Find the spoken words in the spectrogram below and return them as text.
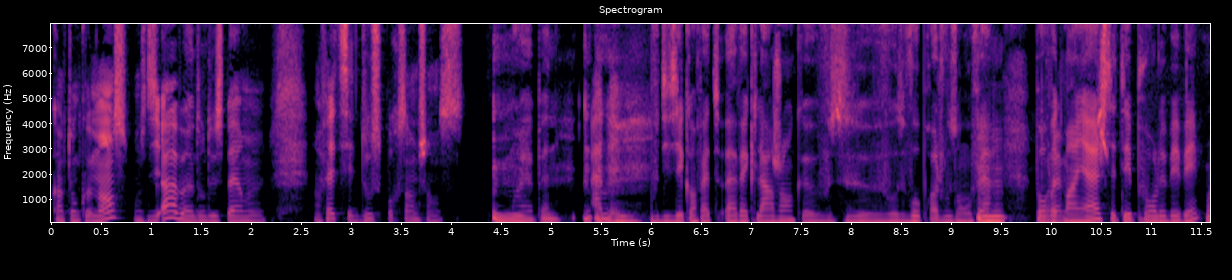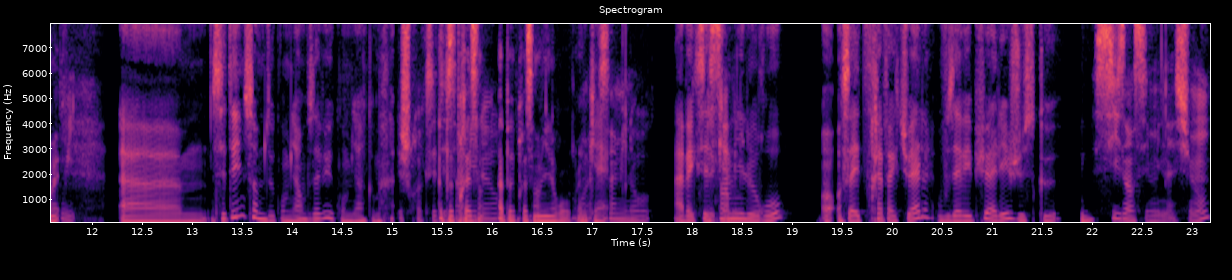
quand on commence, on se dit Ah, ben, don de sperme. En fait, c'est 12% de chance. Ouais, à peine. À peine. Vous disiez qu'en fait, avec l'argent que vous, vos, vos proches vous ont offert pour, Pour votre mariage, c'était pour le bébé. Ouais. Oui. Euh, c'était une somme de combien? Vous avez eu combien comme... Je crois que À c'était peu, près, 5 000 euros. à peu près 5 000 euros. Ouais, Ok. 5 000 euros. Avec ces De 5 000 euros, oh, ça va être très factuel, vous avez pu aller jusque... 6 inséminations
